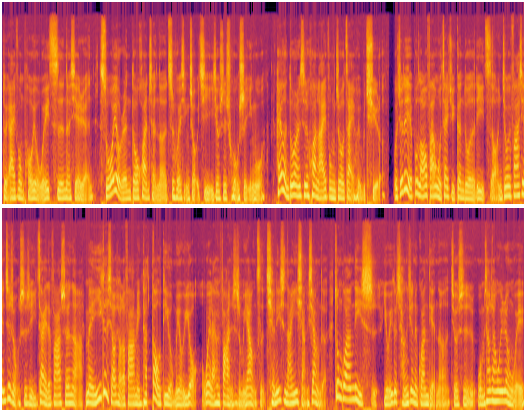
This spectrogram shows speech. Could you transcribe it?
对 iPhone 颇有微词的那些人，所有人都换成了智慧型手机，也就是触控式荧幕。还有很多人是换了 iPhone 之后再也回不去了。我觉得也不劳烦我再举更多的例子哦，你就会发现这种事是一再的发生啊。每一个小小的发明，它到底有没有用？未来会发展是什么样子？潜力是难以想象的。纵观历史，有一个常见的观点呢，就是我们常常会认为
